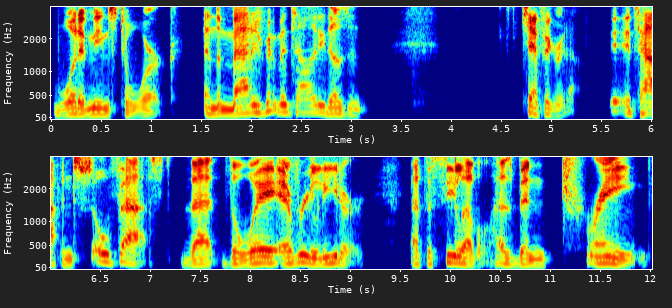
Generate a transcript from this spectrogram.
what it means to work. And the management mentality doesn't, can't figure it out it's happened so fast that the way every leader at the C level has been trained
